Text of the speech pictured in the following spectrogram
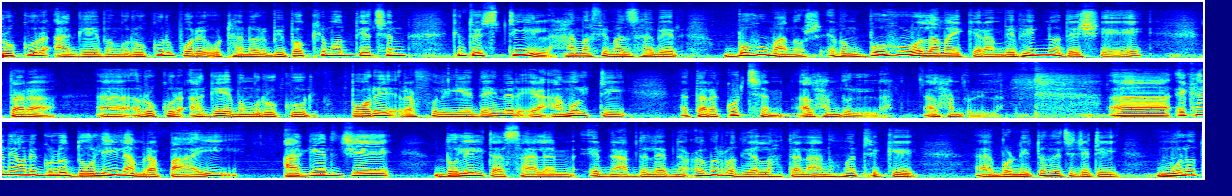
রুকুর আগে এবং রুকুর পরে উঠানোর বিপক্ষে মত দিয়েছেন, কিন্তু স্টিল হানাফি মাযহাবের বহু মানুষ এবং বহু ওলামাই কেরাম বিভিন্ন দেশে তারা রুকুর আগে এবং রুকুর পরে রাফুল ইয়েদাইনের এই আমলটি তারা করছেন, আলহামদুলিল্লাহ আলহামদুলিল্লাহ। এখানে অনেকগুলো দলিল আমরা পাই। আগের যে দলিলটা সালেম ইবনে আবদুল্লাহ ইবনে ওমর রদি আল্লাহ তালা আনহুমা থেকে বর্ণিত হয়েছে, যেটি মূলত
